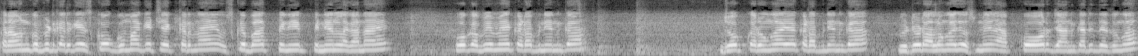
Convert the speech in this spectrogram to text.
क्राउन को फिट करके इसको घुमा के चेक करना है। उसके बाद पिनियन लगाना है। वो कभी मैं कड़ा पिनियन का जॉब करूँगा या कड़ा पिनियन का वीडियो डालूँगा जो उसमें आपको और जानकारी दे दूँगा।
